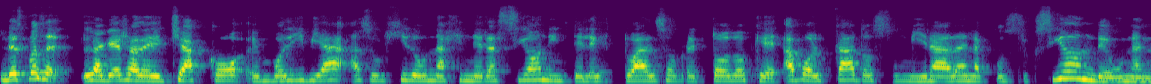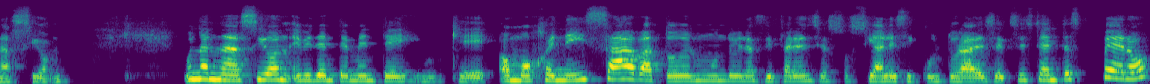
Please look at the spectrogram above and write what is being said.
Después de la guerra del Chaco en Bolivia ha surgido una generación intelectual, sobre todo, que ha volcado su mirada en la construcción de una nación. Una nación, evidentemente, que homogeneizaba a todo el mundo y las diferencias sociales y culturales existentes, pero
